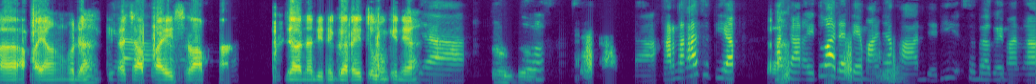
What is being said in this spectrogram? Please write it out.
eh, apa yang udah kita Iya. capai selama perjalanan di negara itu mungkin ya. Iya, Betul. Nah, karena kan setiap acara itu ada temanya kan. Jadi sebagaimana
